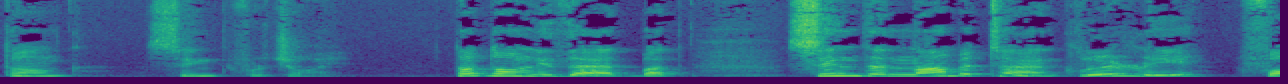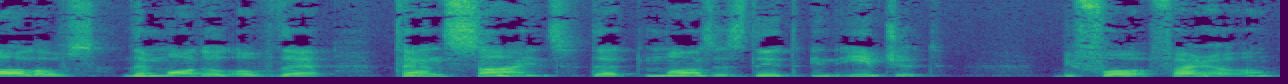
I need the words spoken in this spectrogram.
tongue sing for joy. Not only that, but since the number 10 clearly follows the model of the 10 signs that Moses did in Egypt before Pharaoh,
